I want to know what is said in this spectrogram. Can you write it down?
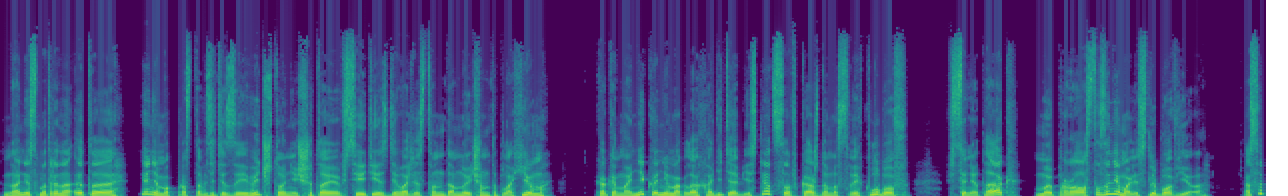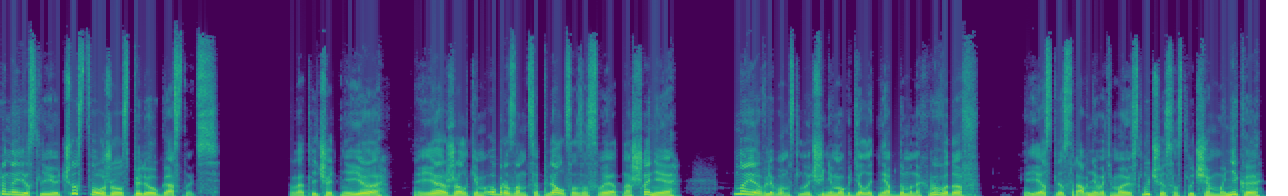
Но несмотря на это, я не мог просто взять и заявить, что не считаю все эти издевательства надо мной чем-то плохим, как и Маника не могла ходить и объясняться в каждом из своих клубов, все не так, мы просто занимались любовью. Особенно если ее чувства уже успели угаснуть. В отличие от нее, я жалким образом цеплялся за свои отношения, но я в любом случае не мог делать необдуманных выводов. Если сравнивать мои случаи со случаем Маника,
